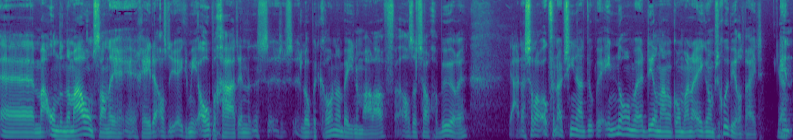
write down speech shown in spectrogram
Uh, maar onder normale omstandigheden, als die economie open gaat en het loopt het corona een beetje normaal af, als dat zou gebeuren, ja, dan zal er ook vanuit China natuurlijk weer enorme deelname komen aan de economische groei wereldwijd. Ja. En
